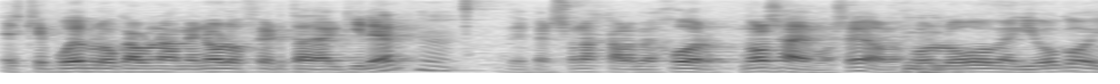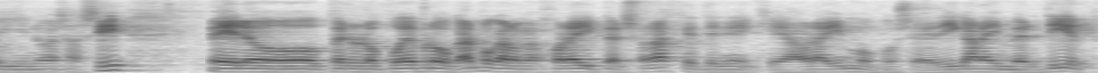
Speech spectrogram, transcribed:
es que puede provocar una menor oferta de alquiler hmm. de personas que a lo mejor, no lo sabemos, ¿eh? a lo mejor hmm. luego me equivoco y no es así, pero, pero lo puede provocar porque a lo mejor hay personas que, que ahora mismo pues, se dedican a invertir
